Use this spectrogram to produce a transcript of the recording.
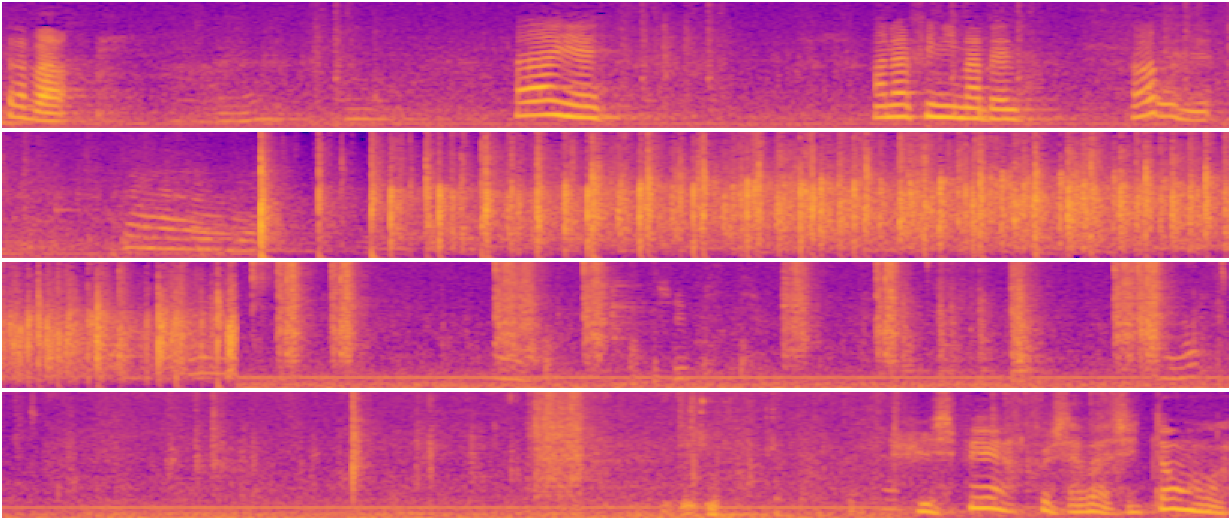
Ça va. Est. On a fini, ma belle. J'espère que ça va s'étendre,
